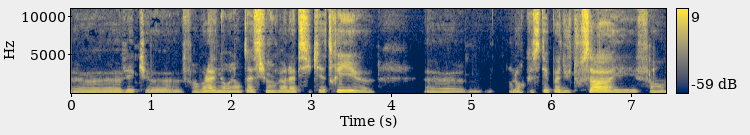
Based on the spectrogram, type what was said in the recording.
avec euh, enfin voilà une orientation vers la psychiatrie euh, alors que c'était pas du tout ça. Et enfin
